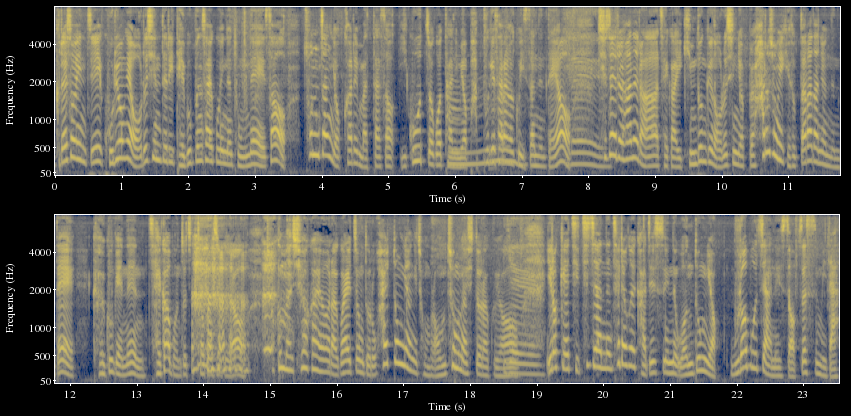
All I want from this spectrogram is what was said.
그래서인지 고령의 어르신들이 대부분 살고 있는 동네에서 촌장 역할을 맡아서 이곳저곳 다니며 음. 바쁘게 살아가고 있었는데요. 네. 취재를 하느라 제가 이 김동균 어르신 옆을 하루 종일 계속 따라다녔는데 결국에는 제가 먼저 지쳐가지고요. 조금만 쉬어가요라고 할 정도로 활동량이 정말 엄청나시더라고요. 예. 이렇게 지치지 않는 체력을 가질 수 있는 원동력 물어보지 않을 수 없었습니다.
